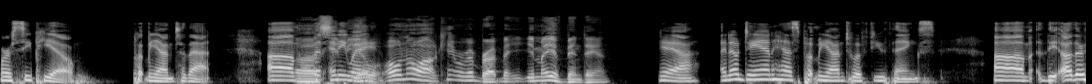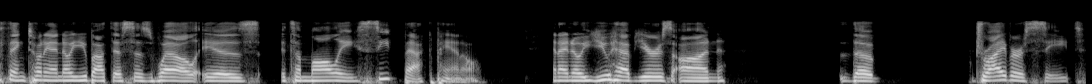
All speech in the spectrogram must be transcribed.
Or CPO? Put me onto that. Um, Uh, but CPO anyway, oh no, I can't remember. It may have been Dan. yeah, I know Dan has put me onto a few things. Um, the other thing, Tony, I know you bought this as well, is it's a MOLLE seat back panel. And I know you have yours on the driver's seat,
